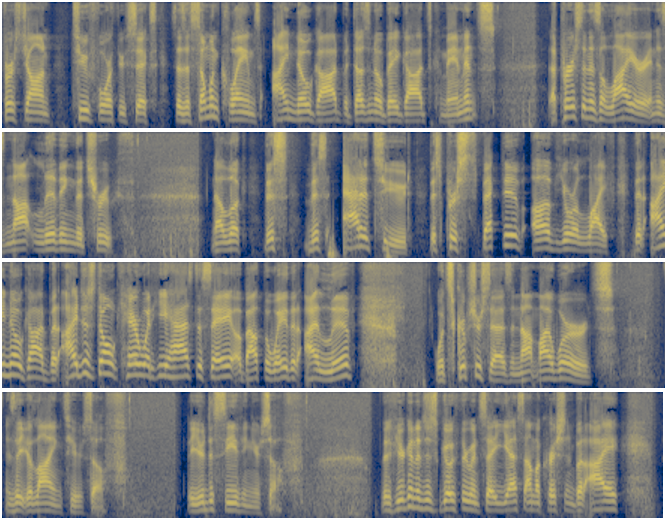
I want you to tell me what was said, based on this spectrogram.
1 John 2 4 through 6 says, If someone claims, I know God, but doesn't obey God's commandments, that person is a liar and is not living the truth. Now, look, this, this attitude, this perspective of your life that I know God, but I just don't care what He has to say about the way that I live. What Scripture says, and not my words, is that you're lying to yourself, that you're deceiving yourself. That if you're going to just go through and say, Yes, I'm a Christian, but I,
